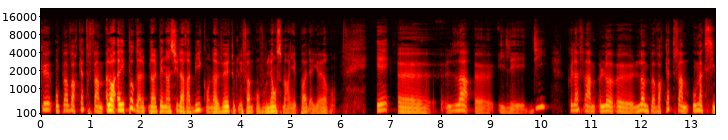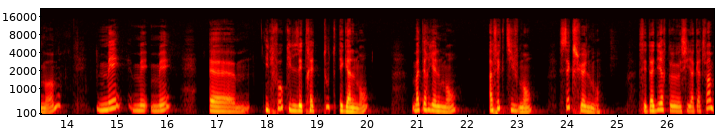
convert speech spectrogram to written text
qu'on peut avoir quatre femmes. Alors, à l'époque, dans la péninsule arabique, on avait toutes les femmes qu'on voulait, on ne se mariait pas d'ailleurs. Et euh, là, euh, il est dit que l'homme peut avoir quatre femmes au maximum, mais, mais, mais il faut qu'il les traite toutes également, matériellement, affectivement, sexuellement. C'est-à-dire que s'il y a quatre femmes,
